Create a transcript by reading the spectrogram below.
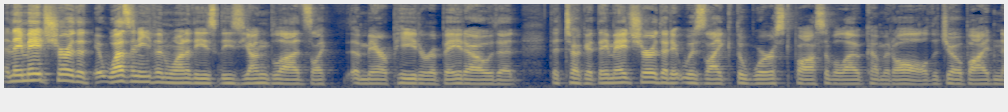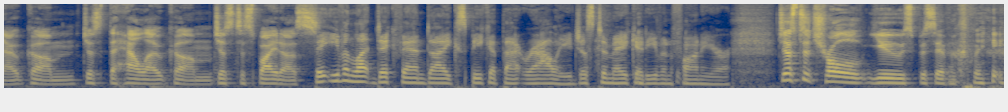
and they made sure that it wasn't even one of these these young bloods like a Mayor Pete or a Beto that that took it. They made sure that it was like the worst possible outcome at all, the Joe Biden outcome, just the hell outcome, just to spite us. They even let Dick Van Dyke speak at that rally just to make it even funnier. just to troll you specifically.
